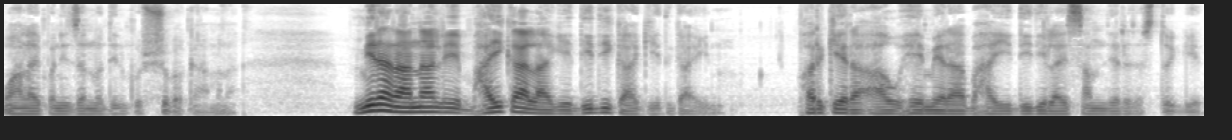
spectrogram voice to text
उहाँलाई पनि जन्मदिनको शुभकामना। मीरा राणाले भाइका लागि दिदीका गीत गाइन्। फर्केर आऊ हे मेरा भाइ दिदीलाई सम्झेर जस्तो गीत।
